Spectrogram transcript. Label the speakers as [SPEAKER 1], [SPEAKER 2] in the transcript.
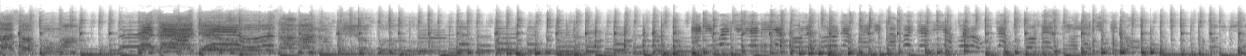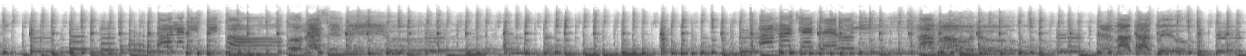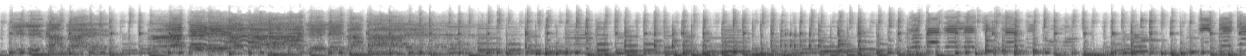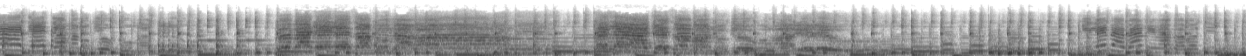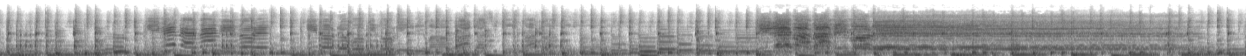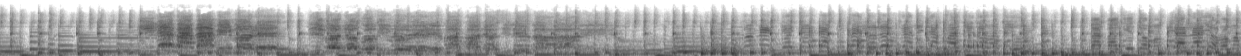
[SPEAKER 1] wá sọ fún wọn. pẹ́sẹ́ ajé o sàmánú fi oko. ẹni wájú yẹn níyàkó rẹ̀ kóró dàpọ̀ ẹni bàbá jẹ́ níyàkó rẹ̀ òwú dàpọ̀ kó mẹ́sìn gbàgbé o.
